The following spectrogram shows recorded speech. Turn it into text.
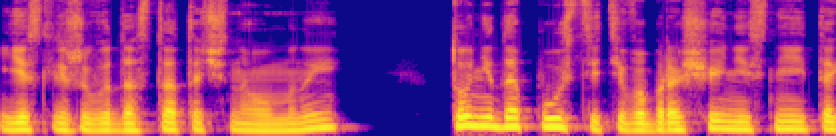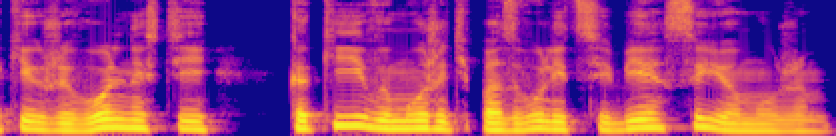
Если же вы достаточно умны, то не допустите в обращении с ней таких же вольностей, какие вы можете позволить себе с ее мужем.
